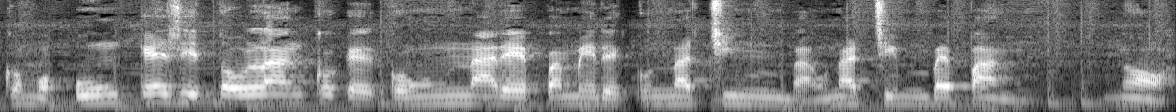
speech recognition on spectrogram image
como un quesito blanco que con una arepa, mire, con una chimba, una chimba de pan. No.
